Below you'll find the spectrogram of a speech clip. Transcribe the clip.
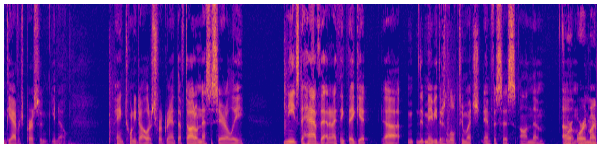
the average person, you know, paying twenty dollars for a Grand Theft Auto necessarily needs to have that, and I think they get uh, maybe there's a little too much emphasis on them. Um, or, or in my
